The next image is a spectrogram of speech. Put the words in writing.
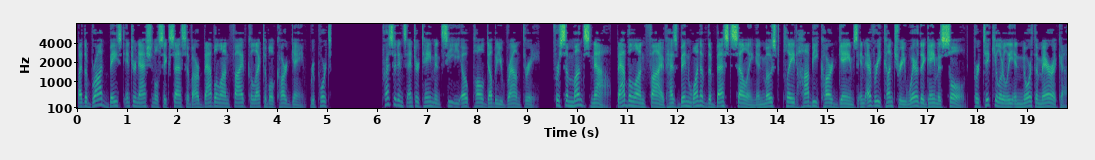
by the broad-based international success of our Babylon 5 collectible card game, reports Precedence Entertainment CEO Paul W. Brown III for some months now, Babylon 5 has been one of the best-selling and most played hobby card games in every country where the game is sold, particularly in North America,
